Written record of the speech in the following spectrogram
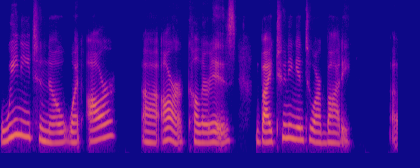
we need to know what our uh, our color is by tuning into our body. Uh,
